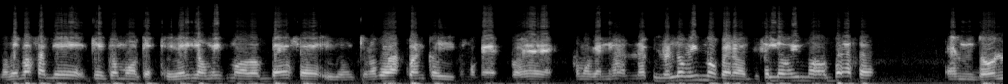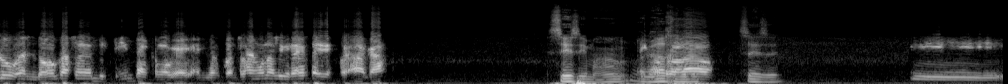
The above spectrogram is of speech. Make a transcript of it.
¿No te pasa que, que como que escribes lo mismo dos veces y tú no te das cuenta y como que después como que no, no, no, es lo mismo, pero dicen lo mismo dos veces en dos en dos ocasiones distintas, como que lo encuentras en una libreta y después acá. Sí, sí, man. En otro lado. Sí, sí. Y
